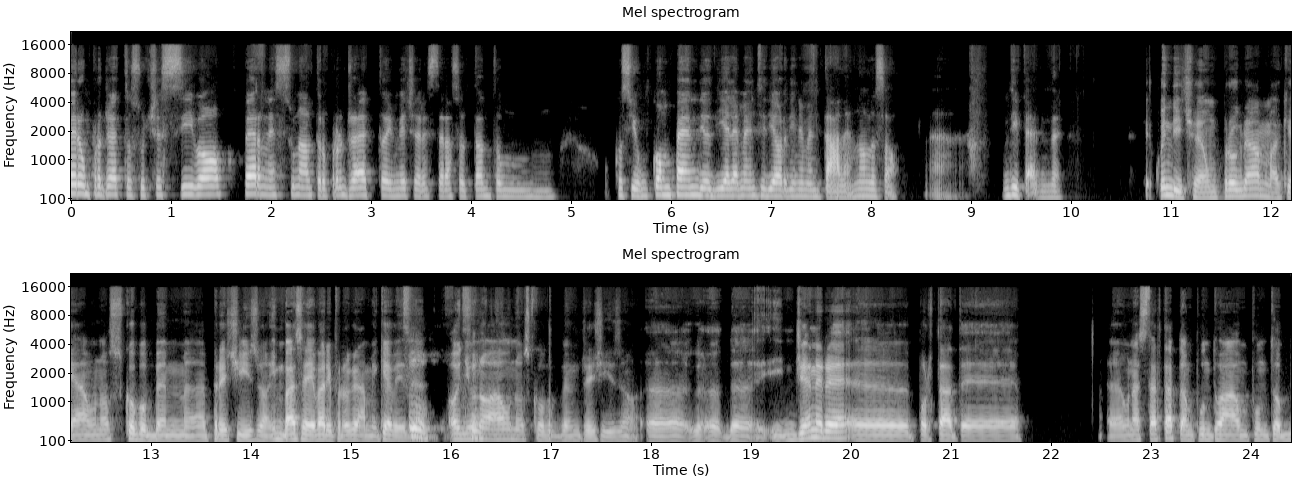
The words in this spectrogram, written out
per un progetto successivo, per nessun altro progetto, invece resterà soltanto un, così, un compendio di elementi di ordine mentale, non lo so. Eh. Dipende. E quindi c'è un programma che ha uno scopo ben eh, preciso, in base ai vari programmi che avete, sì, ognuno sì. ha uno scopo ben preciso. Uh, in genere uh, portate uh, una startup da un punto A a un punto B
